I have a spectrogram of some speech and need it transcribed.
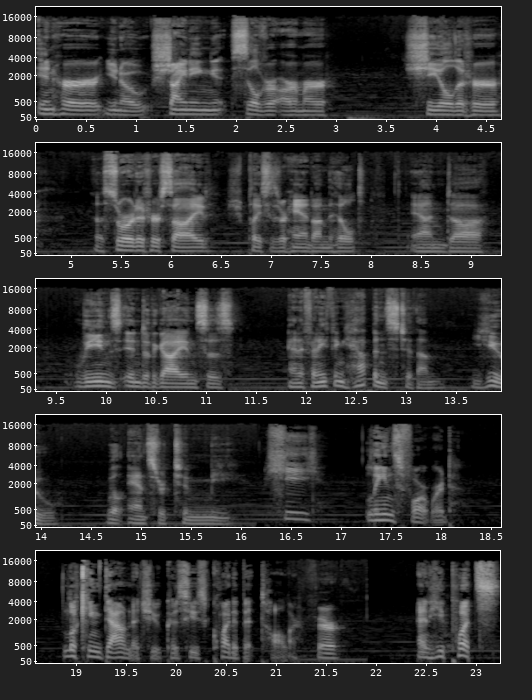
in her, you know, shining silver armor, shield at her, a sword at her side. She places her hand on the hilt and uh, leans into the guy and says, "And if anything happens to them, you will answer to me." He leans forward, looking down at you because he's quite a bit taller. Fair. And he puts.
